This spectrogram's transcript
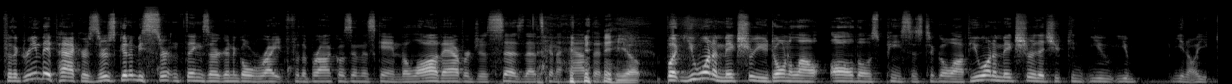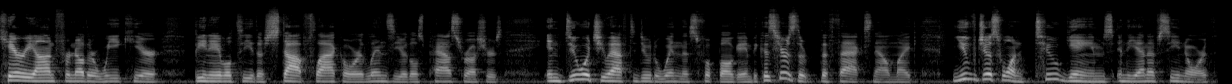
For the Green Bay Packers, there's going to be certain things that are going to go right for the Broncos in this game. The law of averages says that's going to happen. Yep. But you want to make sure you don't allow all those pieces to go off. You want to make sure that you can you you you know you carry on for another week here, being able to either stop Flacco or Lindsay or those pass rushers, and do what you have to do to win this football game. Because here's the the facts now, Mike. You've just won two games in the NFC North.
